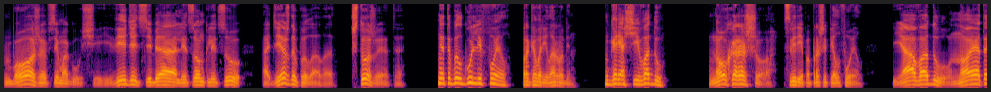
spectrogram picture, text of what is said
«Боже всемогущий! Видеть себя лицом к лицу! Одежда пылала! Что же это?» «Это был Гулли Фойл», — проговорила Робин. «Горящий в аду». «Ну, хорошо», — свирепо прошипел Фойл. «Я в аду, но это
